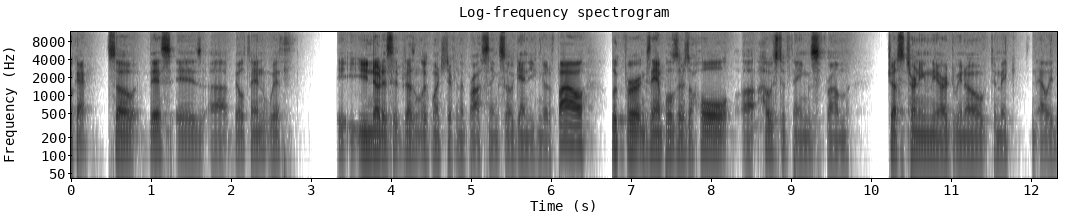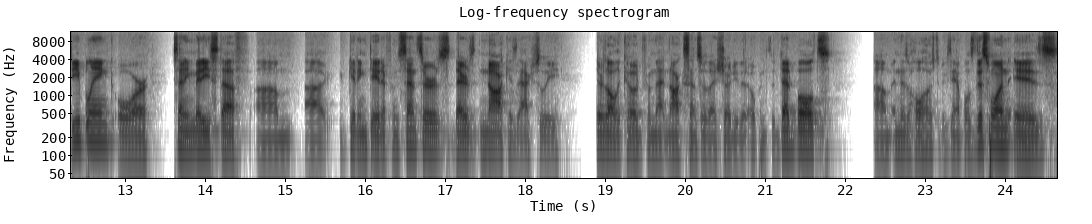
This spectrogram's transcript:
Okay, so this is uh, built in with, you notice it doesn't look much different than processing. So again, you can go to File, look for examples. There's a whole uh, host of things from just turning the Arduino to make an LED blink or sending MIDI stuff, um, uh, getting data from sensors. There's knock is actually, there's all the code from that knock sensor that I showed you that opens the deadbolts. Um, and there's a whole host of examples. This one is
